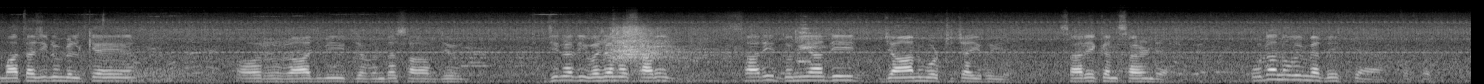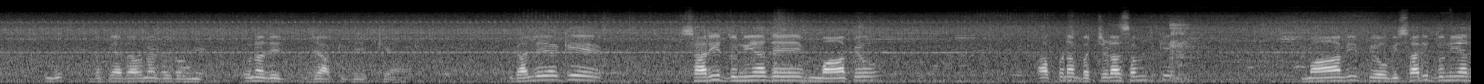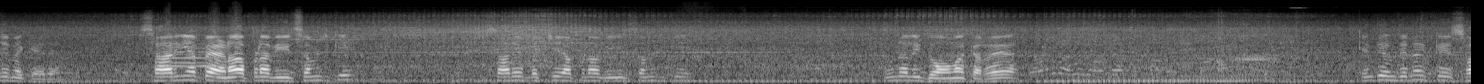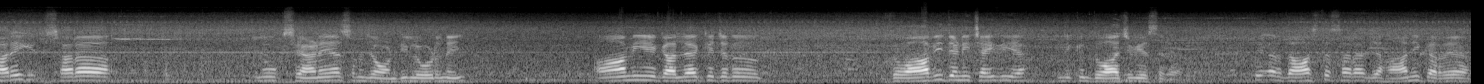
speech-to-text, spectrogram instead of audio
ਮਾਤਾ ਜੀ ਨੂੰ ਮਿਲ ਕੇ ਆਏ ਆ ਔਰ ਰਾਜਵੀਰ ਜਵੰਦਾ ਸਾਹਿਬ ਜੋ, ਜਿਨ੍ਹਾਂ ਦੀ ਵਜ੍ਹਾ ਨਾਲ ਸਾਰੇ, ਸਾਰੀ ਦੁਨੀਆ ਦੀ ਜਾਨ ਮੁੱਠ ਚਾਈ ਹੋਈ ਹੈ, ਸਾਰੇ ਕੰਸਰਨਡ ਆ। ਉਹਨਾਂ ਨੂੰ ਵੀ ਮੈਂ ਦੇਖ ਕੇ ਆਇਆ ਉੱਥੇ ਬਕਾਇਦਾ ਉਹਨਾਂ ਦੇ ਰੂਮ, ਉਹਨਾਂ ਦੇ ਜਾ ਕੇ ਦੇਖ ਕੇ ਆਇਆ। ਗੱਲ ਇਹ ਹੈ ਕਿ ਸਾਰੀ ਦੁਨੀਆ ਦੇ ਮਾਂ ਪਿਓ ਆਪਣਾ ਬੱਚੜਾ ਸਮਝ ਕੇ ਮਾਂ ਵੀ, ਪਿਓ ਵੀ, ਸਾਰੀ ਦੁਨੀਆ ਦੇ ਮੈਂ ਕਹਿ ਰਿਹਾ। ਸਾਰੀਆਂ ਭੈਣਾਂ ਆਪਣਾ ਵੀਰ ਸਮਝ ਕੇ, ਸਾਰੇ ਬੱਚੇ ਆਪਣਾ ਵੀਰ ਸਮਝ ਕੇ ਉਹਨਾਂ ਲਈ ਦੁਆਵਾਂ ਕਰ ਰਹੇ ਆ। ਕਹਿੰਦੇ ਹੁੰਦੇ ਨਾ ਕਿ ਸਾਰੇ ਸਾਰਾ ਲੋਕ ਸਿਆਣੇ ਆ, ਸਮਝਾਉਣ ਦੀ ਲੋੜ ਨਹੀਂ। ਆਮ ਹੀ ਇਹ ਗੱਲ ਹੈ ਕਿ ਜਦੋਂ ਦੁਆ ਵੀ ਦੇਣੀ ਚਾਹੀਦੀ ਹੈ, ਲੇਕਿਨ ਦੁਆ 'ਚ ਵੀ ਅਸਰ ਹੈ। ਤੇ ਅਰਦਾਸ ਤਾਂ ਸਾਰਾ ਜਹਾਨ ਹੀ ਕਰ ਰਿਹਾ।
